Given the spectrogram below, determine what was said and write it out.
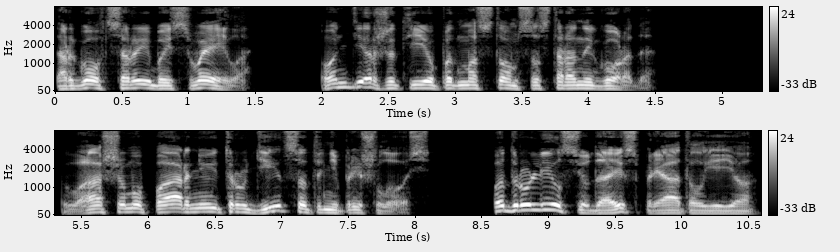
торговца рыбой с Вейла. Он держит ее под мостом со стороны города. Вашему парню и трудиться-то не пришлось. Подрулил сюда и спрятал ее.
